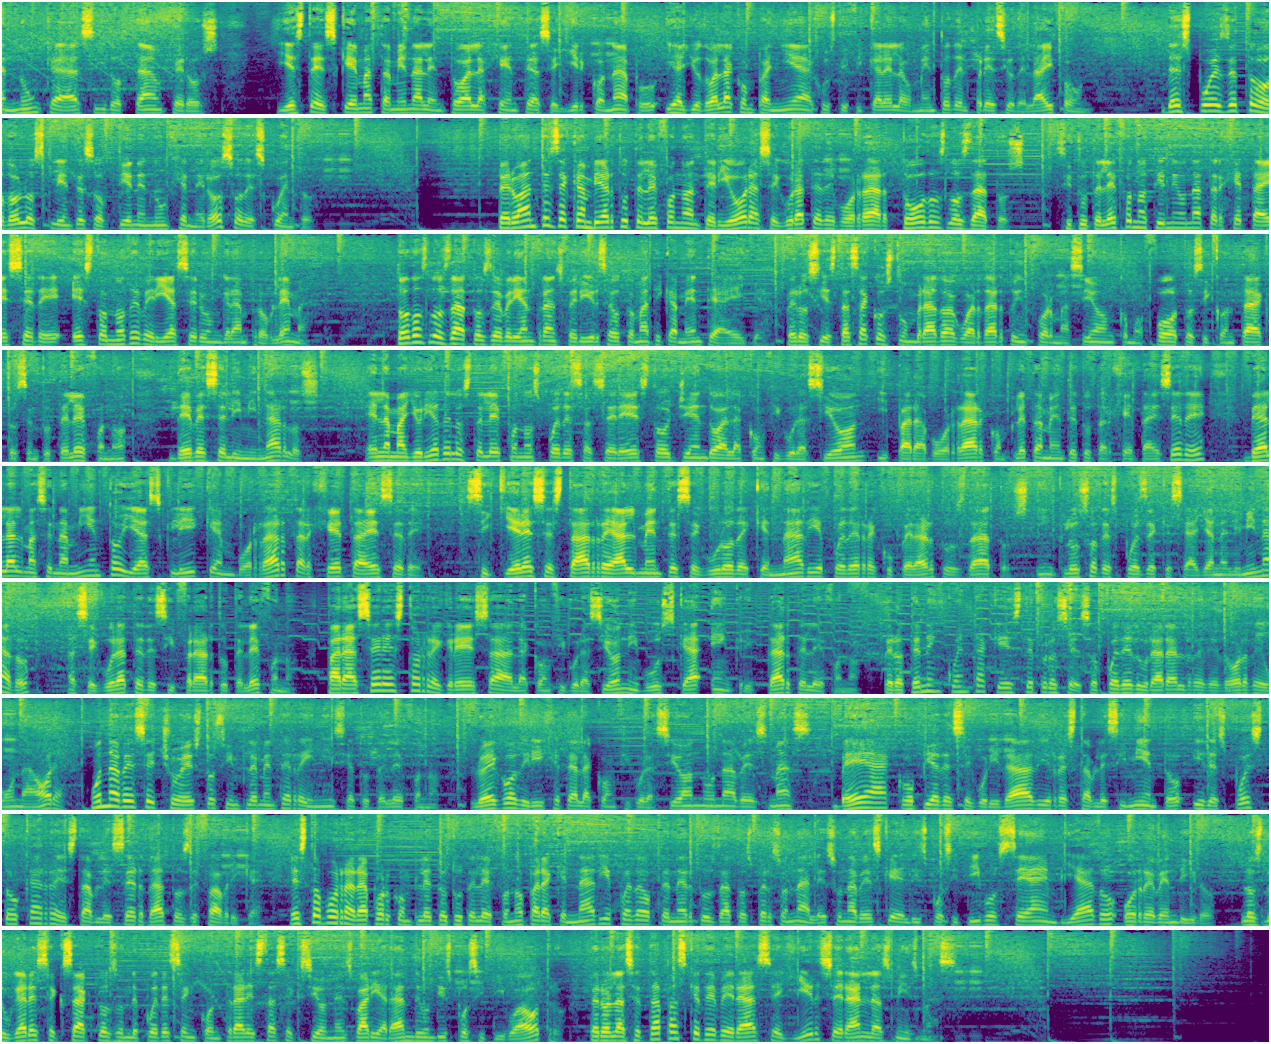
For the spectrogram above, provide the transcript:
nunca ha sido tan feroz, y este esquema también alentó a la gente a seguir con Apple y ayudó a la compañía a justificar el aumento del precio del iPhone. Después de todo, los clientes obtienen un generoso descuento. Pero antes de cambiar tu teléfono anterior, asegúrate de borrar todos los datos. Si tu teléfono tiene una tarjeta SD, esto no debería ser un gran problema. Todos los datos deberían transferirse automáticamente a ella, pero si estás acostumbrado a guardar tu información como fotos y contactos en tu teléfono, debes eliminarlos. En la mayoría de los teléfonos puedes hacer esto yendo a la configuración y para borrar completamente tu tarjeta SD, ve al almacenamiento y haz clic en Borrar tarjeta SD. Si quieres estar realmente seguro de que nadie puede recuperar tus datos, incluso después de que se hayan eliminado, asegúrate de cifrar tu teléfono. Para hacer esto regresa a la configuración y busca encriptar teléfono, pero ten en cuenta que este proceso puede durar alrededor de una hora. Una vez hecho esto, simplemente reinicia tu teléfono. Luego dirígete a la configuración una vez más. Ve a copia de seguridad y restablecimiento y después toca restablecer datos de fábrica. Esto borrará por completo tu teléfono para que nadie pueda obtener tus datos personales una vez que el dispositivo sea enviado o revendido. Los lugares exactos donde puedes encontrar estas secciones variarán de un dispositivo a otro, pero las etapas que deberás seguir serán las mismas.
